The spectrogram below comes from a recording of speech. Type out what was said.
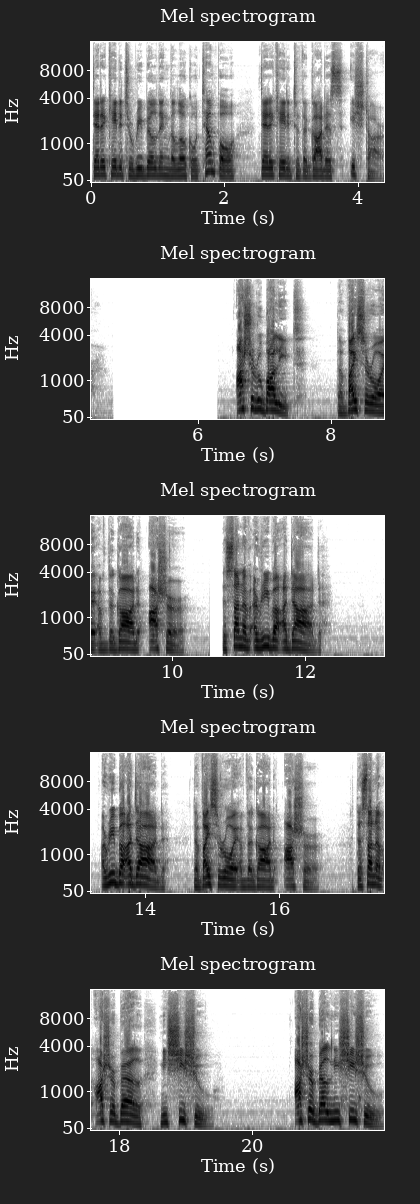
dedicated to rebuilding the local temple dedicated to the goddess Ishtar. Asherubalit, the viceroy of the god Asher, the son of Ariba Adad. Ariba Adad, the viceroy of the god Asher, the son of Ashur-bel Nishishu. Ashur-bel Nishishu,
